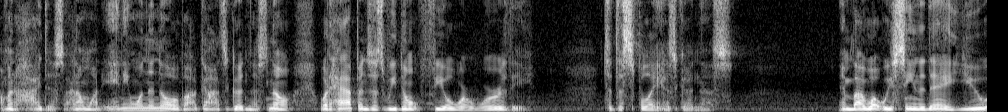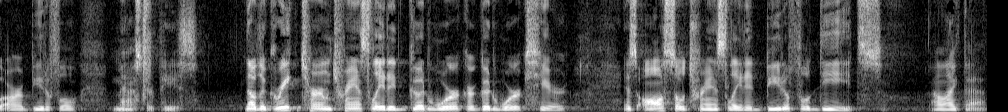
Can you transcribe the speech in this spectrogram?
i'm going to hide this. I don't want anyone to know about god's goodness. No. What happens is we don't feel we're worthy to display his goodness and by what we've seen today, you are a beautiful masterpiece. Now, the Greek term translated good work or good works here is also translated beautiful deeds. I like that.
